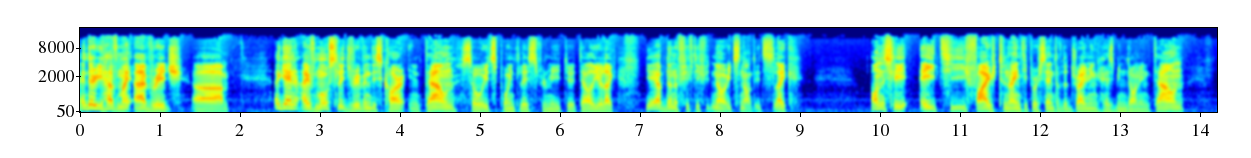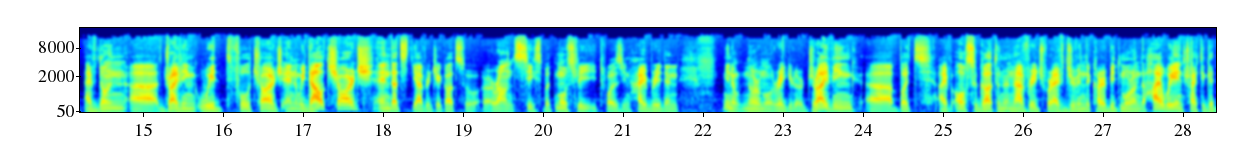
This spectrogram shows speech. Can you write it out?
and there you have my average um, again i've mostly driven this car in town so it's pointless for me to tell you like yeah i've done a 50 feet no it's not it's like honestly 85 to 90 percent of the driving has been done in town I've done uh, driving with full charge and without charge, and that's the average I got, so around six. But mostly it was in hybrid and you know normal regular driving. Uh, but I've also gotten an average where I've driven the car a bit more on the highway and tried to get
